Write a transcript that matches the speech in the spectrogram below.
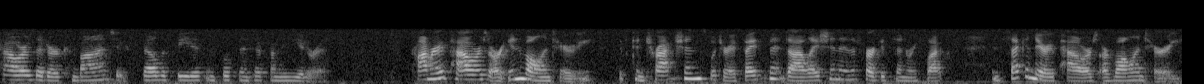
powers that are combined to expel the fetus and placenta from the uterus. Primary powers are involuntary, with contractions, which are effacement, dilation, and the Ferguson reflex, and secondary powers are voluntary,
